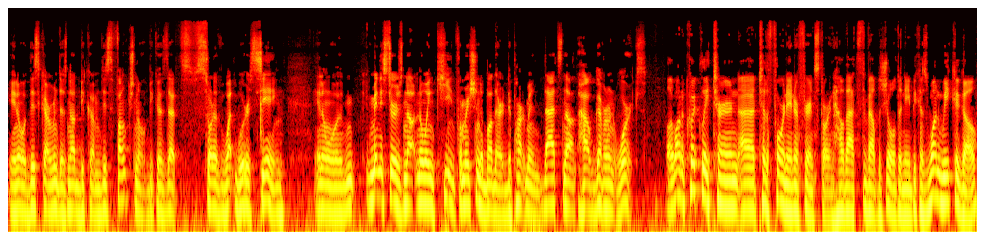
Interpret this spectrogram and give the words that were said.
you know this government does not become dysfunctional because that's sort of what we're seeing. You know, ministers not knowing key information about their department. That's not how government works. Well, I want to quickly turn uh, to the foreign interference story and how that's developed Joël-Denis, because one week ago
